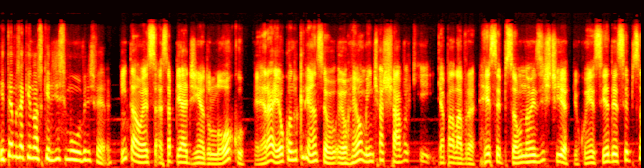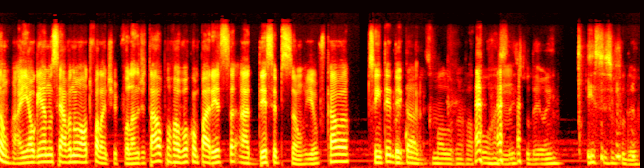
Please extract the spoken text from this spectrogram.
E temos aqui nosso queridíssimo Vinícius Ferreira. Então, essa, essa, piadinha do louco era eu quando criança. Eu, eu realmente achava que, que a palavra recepção não existia. Eu conhecia decepção. Aí alguém anunciava no alto-falante: Fulano de tal, por favor, compareça a decepção. E eu ficava sem entender. Coitado esse maluco vai falar: Porra, esse se fudeu, hein? Esse se fudeu.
